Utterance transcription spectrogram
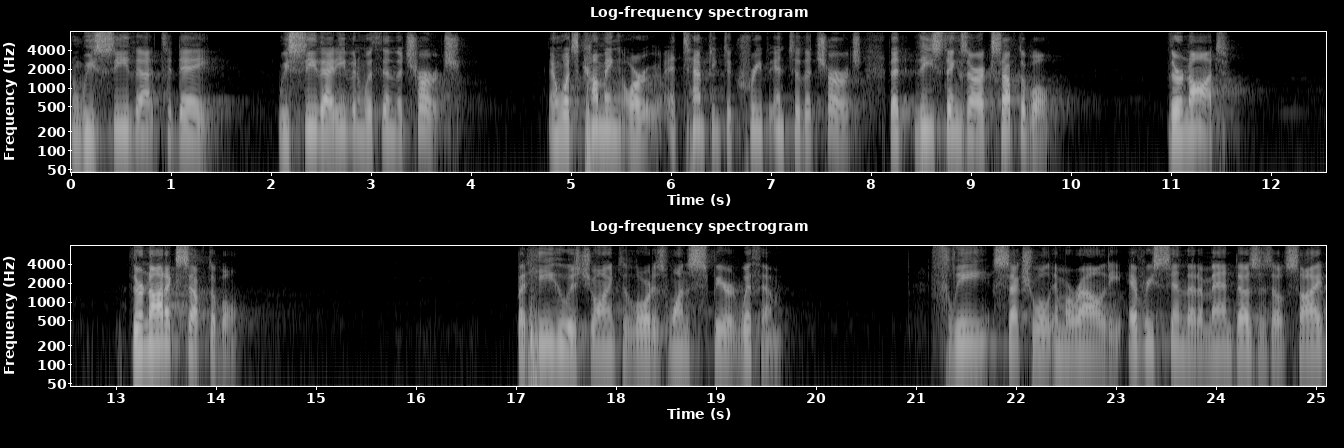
And we see that today. We see that even within the church and what's coming or attempting to creep into the church that these things are acceptable. They're not. They're not acceptable. But he who is joined to the Lord is one spirit with him. Flee sexual immorality. Every sin that a man does is outside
